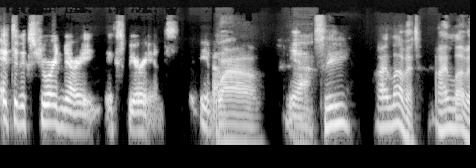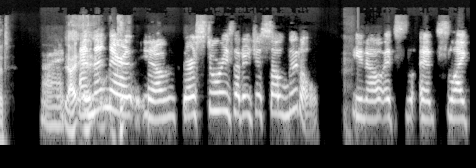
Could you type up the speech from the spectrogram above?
it's an extraordinary experience, you know. Wow. Yeah. See, I love it. I love it. Right. I- and I- then there, you know, there are stories that are just so little. You know, it's it's like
